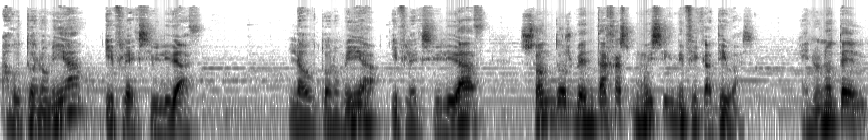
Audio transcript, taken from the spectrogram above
Autonomía y flexibilidad. La autonomía y flexibilidad son dos ventajas muy significativas. En un hotel,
